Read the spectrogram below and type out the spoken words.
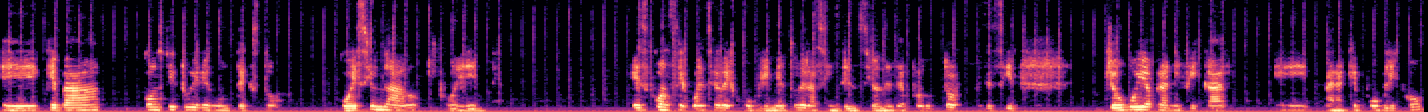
eh, que va a constituir en un texto cohesionado y coherente. Es consecuencia del cumplimiento de las intenciones del productor, es decir, yo voy a planificar eh, para qué público,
